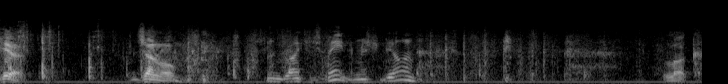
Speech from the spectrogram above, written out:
Here, General. Seems like he's fainting, Mr. Dillon. Look.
